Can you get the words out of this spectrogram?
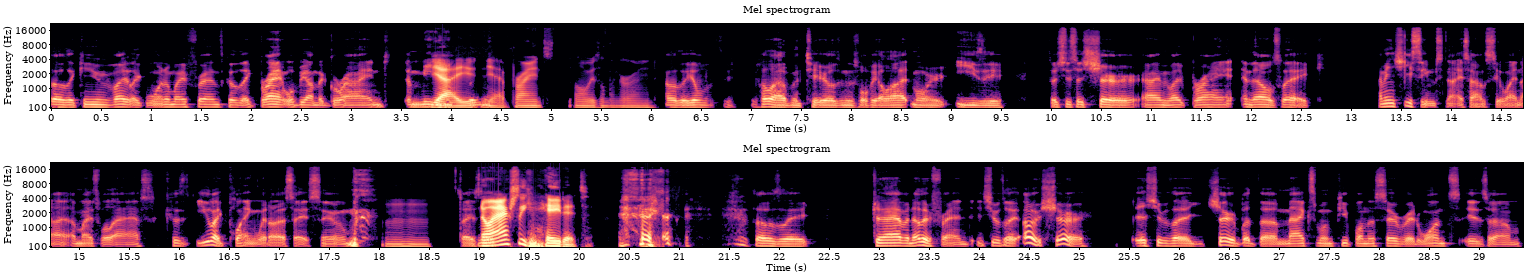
I was like, "Can you invite like one of my friends?" Because like Bryant will be on the grind immediately." Yeah, he yeah, Bryant's always on the grind. I was like, "He'll he'll have materials, and this will be a lot more easy." So she said, "Sure." I'm like Bryant, and then I was like, "I mean, she seems nice. I don't see why not. I might as well ask because you like playing with us, I assume." Mm-hmm. So I No, I actually hate it. so I was like, "Can I have another friend?" And she was like, "Oh, sure." And she was like, "Sure, but the maximum people on the server at once is um,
